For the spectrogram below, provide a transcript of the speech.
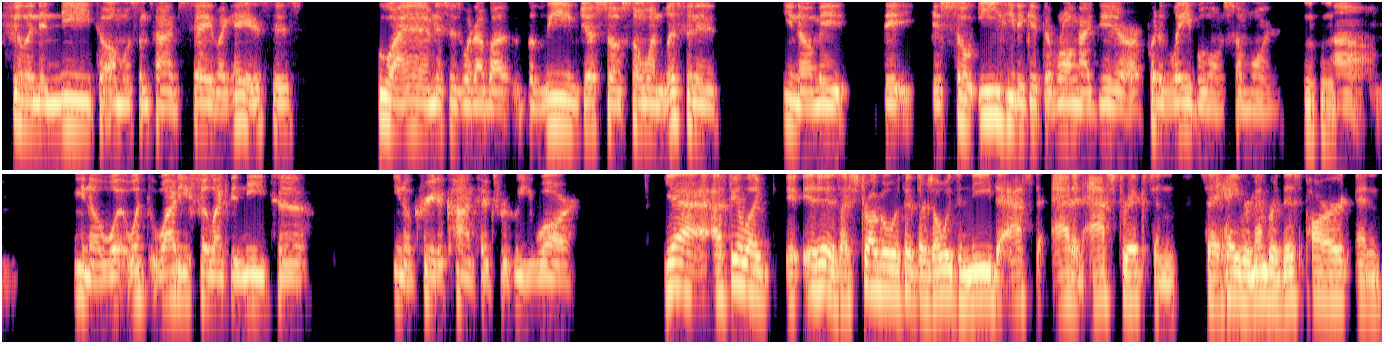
feeling the need to almost sometimes say like, "Hey, this is who I am. This is what I believe." Just so someone listening, you know, may they it's so easy to get the wrong idea or put a label on someone. Mm-hmm. Um, you know, what what why do you feel like the need to, you know, create a context for who you are? Yeah, I feel like it is. I struggle with it. There's always a need to ask to add an asterisk and say, "Hey, remember this part." And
